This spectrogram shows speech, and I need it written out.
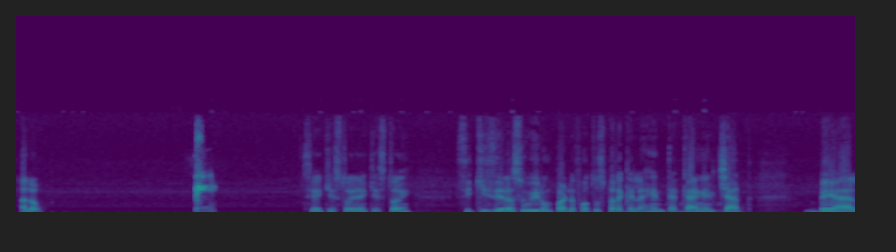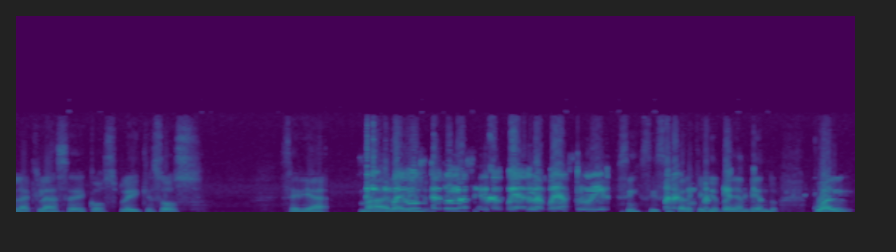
¿Aló? sí, Sí, aquí estoy, aquí estoy. Si quisiera subir un par de fotos para que la gente acá en el chat vea la clase de cosplay que sos, sería sí, voy a maravilloso. buscar unas y las voy a, las voy a subir. Sí, sí, sí, para para que ellos vayan viendo. ¿Cuál,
